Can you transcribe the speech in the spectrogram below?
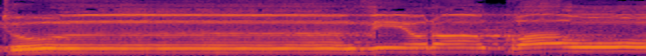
لتنذر قوم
